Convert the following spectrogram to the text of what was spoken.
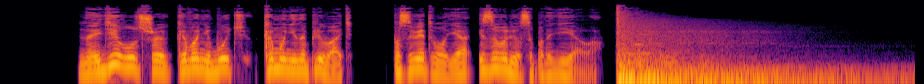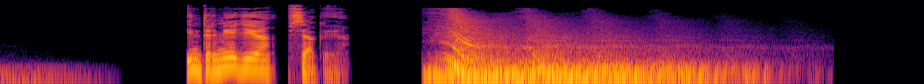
«Найди лучше кого-нибудь, кому не наплевать», — посоветовал я и завалился под одеяло. Интермедия всякое.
